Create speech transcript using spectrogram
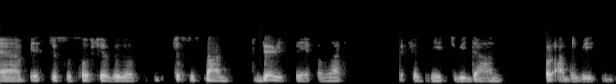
uh, is just associated with a, just it's not very safe unless if it needs to be done for other reasons.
